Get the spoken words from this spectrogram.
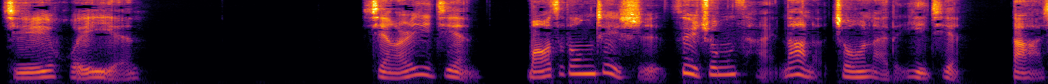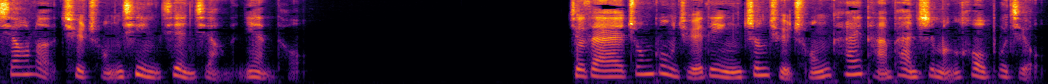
即回言。显而易见，毛泽东这时最终采纳了周恩来的意见，打消了去重庆见蒋的念头。就在中共决定争取重开谈判之门后不久，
